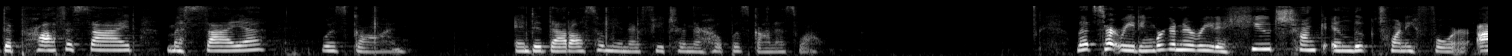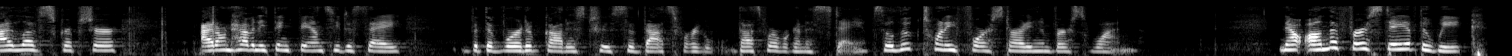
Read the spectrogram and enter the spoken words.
the prophesied Messiah was gone. And did that also mean their future and their hope was gone as well? Let's start reading. We're going to read a huge chunk in Luke 24. I love scripture. I don't have anything fancy to say, but the word of God is true, so that's where, that's where we're going to stay. So Luke 24, starting in verse 1. Now on the first day of the week,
